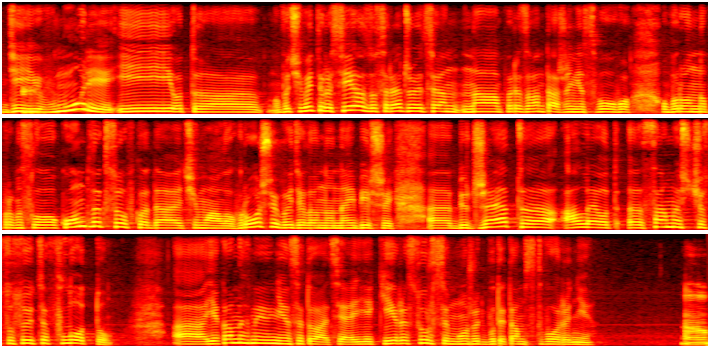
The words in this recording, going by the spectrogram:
дії в морі, і от е, вочевидь Росія зосереджується на перезавантаженні свого оборонно-промислового комплексу, вкладає чимало грошей, виділено найбільший е, бюджет. Але от е, саме що стосується флоту, е, яка в них нині ситуація? Які ресурси можуть бути там створені? Е,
